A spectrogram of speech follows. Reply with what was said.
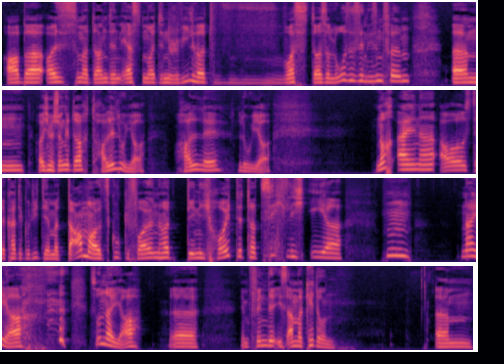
Aber als man dann den ersten Mal den Reveal hat, was da so los ist in diesem Film, ähm, habe ich mir schon gedacht, Halleluja. Halleluja. Noch einer aus der Kategorie, der mir damals gut gefallen hat, den ich heute tatsächlich eher, hm, naja, so naja, äh, empfinde, ist Armageddon. Ähm,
